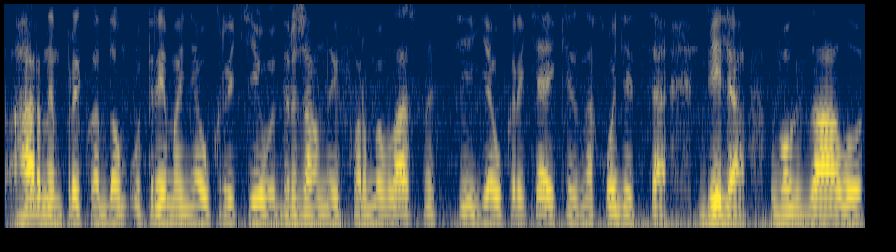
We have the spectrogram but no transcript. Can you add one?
Гарним прикладом утримання укриттів державної форми власності є укриття, які знаходяться біля вокзалу,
